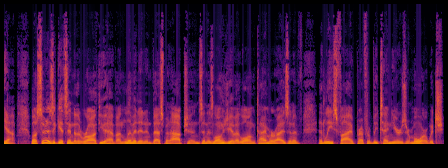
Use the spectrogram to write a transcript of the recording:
Yeah. Well, as soon as it gets into the Roth, you have unlimited investment options. And as long as you have a long time horizon of at least five, preferably 10 years or more, which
